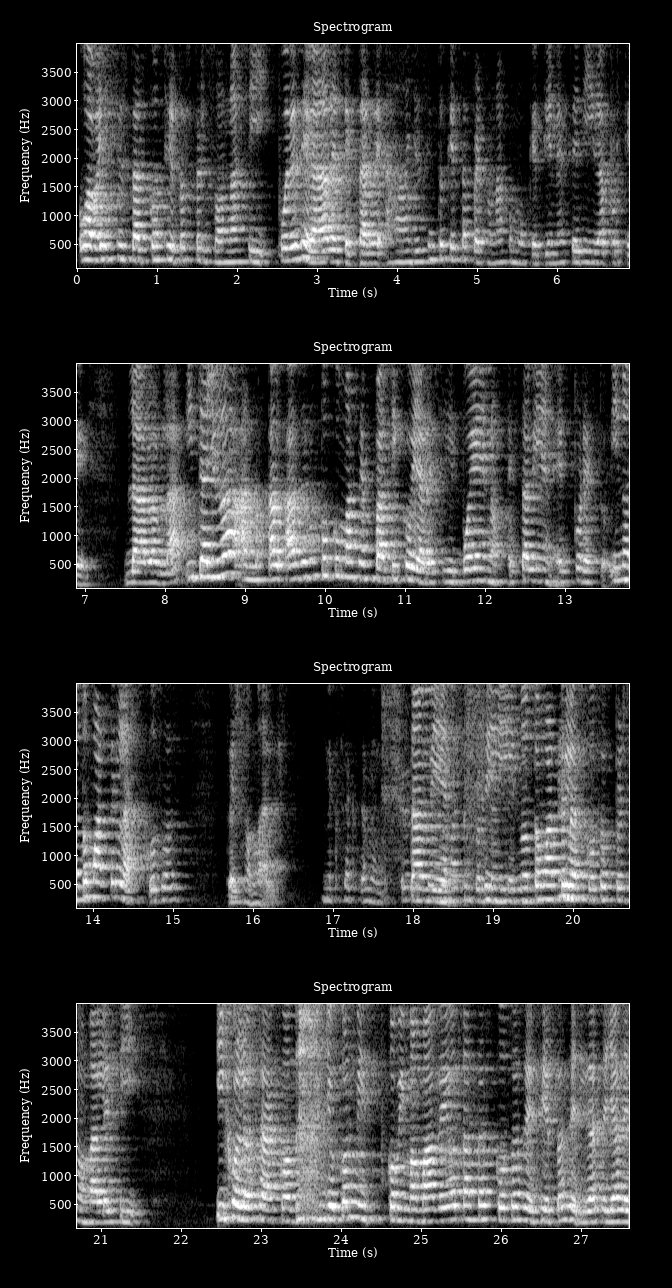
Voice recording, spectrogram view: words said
o a veces estás con ciertas personas y puedes llegar a detectar de, ah, yo siento que esta persona como que tiene esta herida porque bla, bla, bla, y te ayuda a, a, ser un poco más empático y a decir, bueno, está bien, es por esto, y no tomarte las cosas personales. Exactamente. También, sí, no tomarte las cosas personales y Híjole, o sea, con, yo con mi, con mi mamá veo tantas cosas de ciertas heridas, ella de,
